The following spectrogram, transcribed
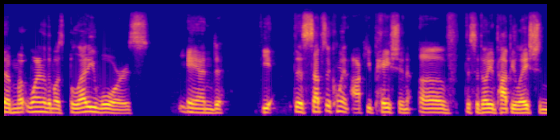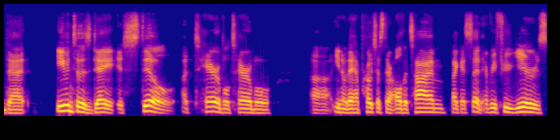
the one of the most bloody wars, Mhm. and the the subsequent occupation of the civilian population that even to this day is still a terrible, terrible. Uh, you know, they have protests there all the time. Like I said, every few years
